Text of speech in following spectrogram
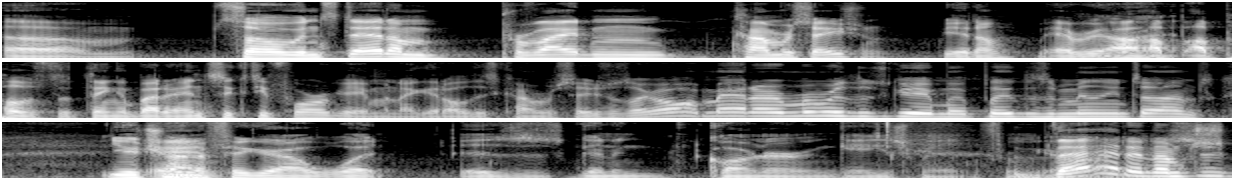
um, so instead, I'm providing conversation. You know, every I'll, I'll post a thing about an N64 game, and I get all these conversations like, "Oh man, I remember this game. I played this a million times." You're trying And- to figure out what is gonna garner engagement from your that, and I'm just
